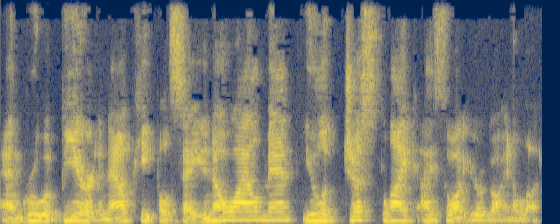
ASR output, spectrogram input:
and grew a beard. And now people say, you know, wild man, you look just like I thought you were going to look.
